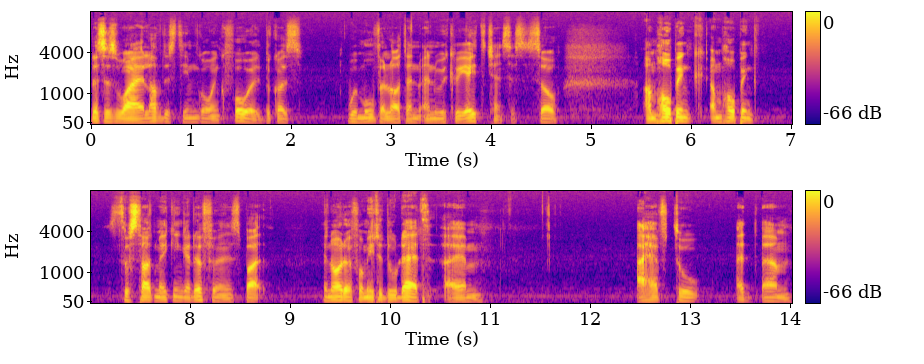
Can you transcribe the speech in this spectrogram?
this is why I love this team going forward because we move a lot and, and we create chances. So I'm hoping I'm hoping to start making a difference but in order for me to do that I am I have to um,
